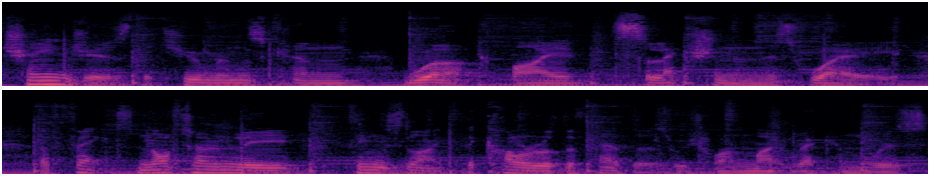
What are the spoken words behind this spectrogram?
changes that humans can work by selection in this way affect not only things like the colour of the feathers, which one might reckon was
